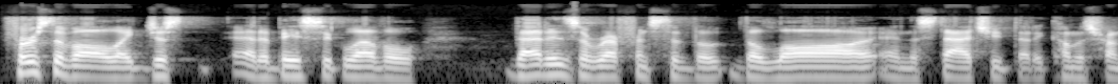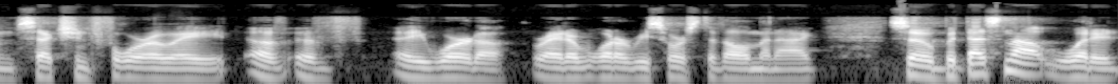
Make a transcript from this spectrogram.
first of all, like just at a basic level, that is a reference to the, the law and the statute that it comes from, Section 408 of, of a WRDA, right, a Water Resource Development Act. So, but that's not what it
